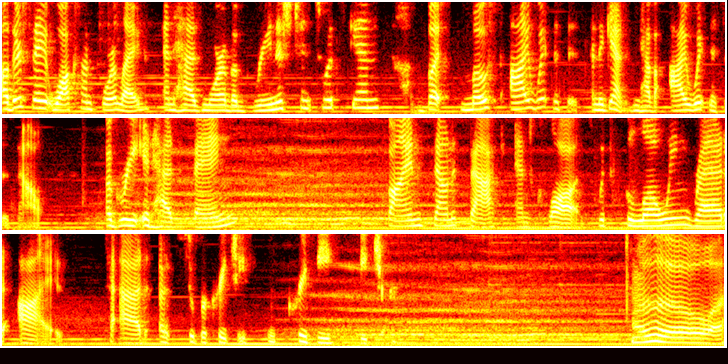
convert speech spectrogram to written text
Others say it walks on four legs and has more of a greenish tint to its skin, but most eyewitnesses, and again, we have eyewitnesses now, agree it has fangs, spines down its back, and claws with glowing red eyes to add a super creepy, creepy feature. Oh,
